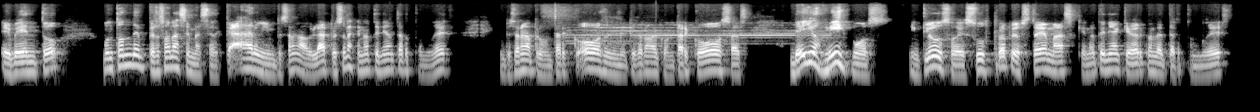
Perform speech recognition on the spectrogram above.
evento, un montón de personas se me acercaron y empezaron a hablar, personas que no tenían tartamudez, empezaron a preguntar cosas y me empezaron a contar cosas de ellos mismos, incluso de sus propios temas que no tenían que ver con la tartamudez.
